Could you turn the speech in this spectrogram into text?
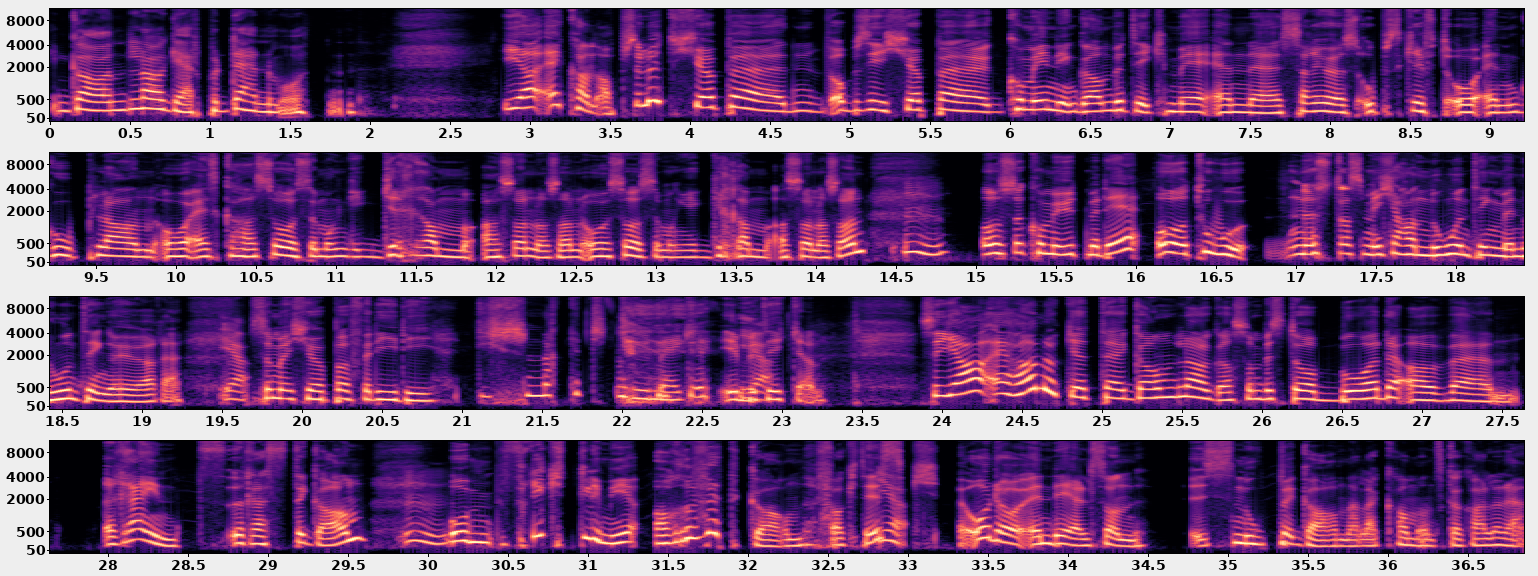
garnlager på den måten. Ja, jeg kan absolutt kjøpe, si, kjøpe Komme inn i en garnbutikk med en eh, seriøs oppskrift og en god plan, og jeg skal ha så og så mange gram av sånn og sånn, og så og så mange gram av sånn og sånn. Og så komme ut med det, og to nøster som ikke har noen ting med noen ting å gjøre. Ja. Som jeg kjøper fordi de, de snakket til meg i Ja. butikken. Så ja, jeg har nok et eh, garnlager som består både av eh, rent restegarn og fryktelig mye arvet garn, faktisk. Og da en del sånn snopegarn, eller hva man skal kalle det.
